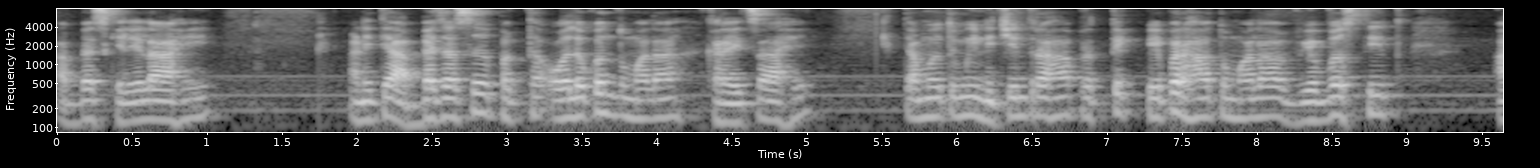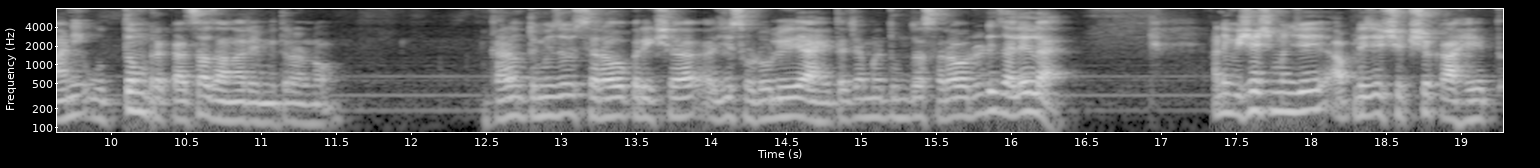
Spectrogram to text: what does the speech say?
अभ्यास केलेला आहे. आणि त्या अभ्यासाचं फक्त अवलोकन तुम्हाला करायचं आहे. त्यामुळे तुम्ही निश्चिंत राहा. प्रत्येक पेपर हा तुम्हाला व्यवस्थित आणि उत्तम प्रकारचा जाणार आहे मित्रांनो. कारण तुम्ही जो सराव परीक्षा जी सोडवलेली आहे त्याच्यामुळे तुमचा सराव ऑलरेडी झालेला आहे. आणि विशेष म्हणजे आपले जे शिक्षक आहेत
